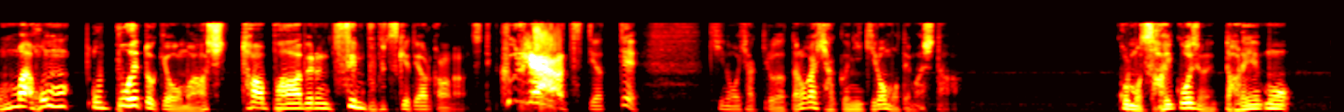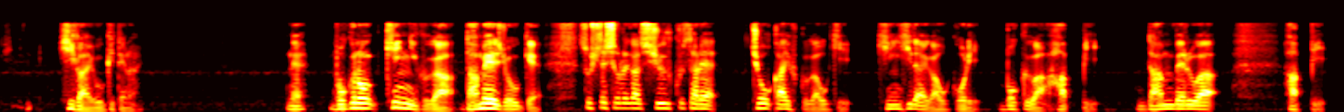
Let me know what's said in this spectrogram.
お前、ほん、覚えとけよ、お前、明日バーベルに全部ぶつけてやるからな、つって、クリアーっつってやって、昨日100キロだったのが102キロ持てました。これもう最高ですよね。誰も、被害を受けてない。ね。僕の筋肉がダメージを受け、そしてそれが修復され、超回復が起き、筋肥大が起こり、僕はハッピー。ダンベルはハッピ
